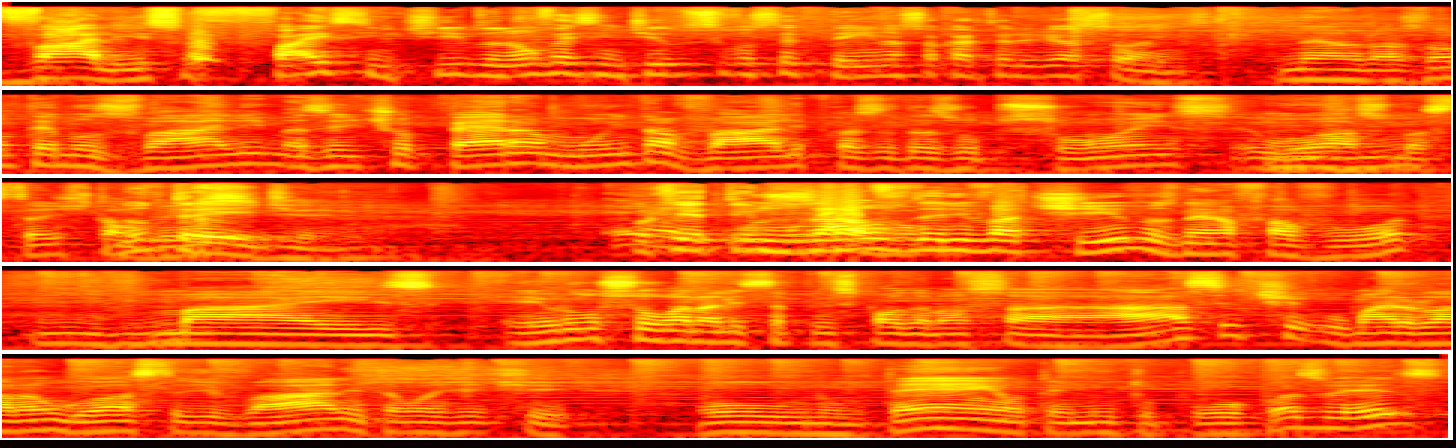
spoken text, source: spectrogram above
Vale. Isso faz sentido? Não faz sentido se você tem na sua carteira de ações? Não, nós não temos Vale, mas a gente opera muito a Vale por causa das opções. Eu uhum. gosto bastante, talvez. No trade. Porque é, tem usar os derivativos né, a favor, uhum. mas eu não sou o analista principal da nossa asset, o Mário lá não gosta de vale, então a gente ou não tem, ou tem muito pouco às vezes.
